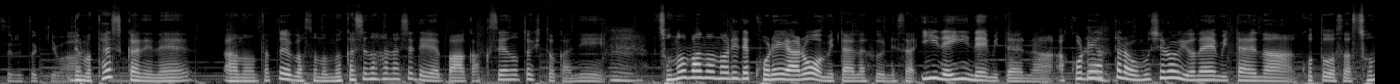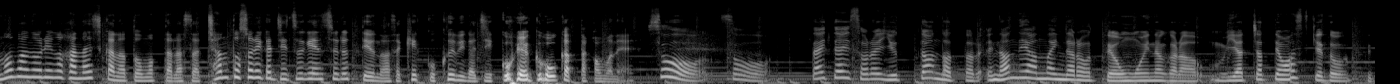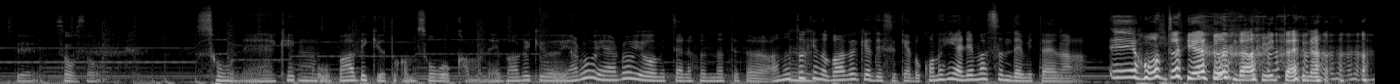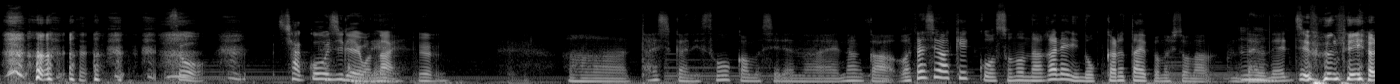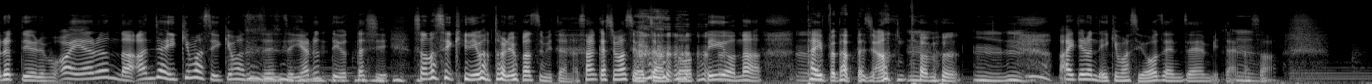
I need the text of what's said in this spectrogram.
する時はでも確かにねあの例えばその昔の話で言えば学生の時とかにうん。その場のノリでこれやろうみたいな風にさいいねいいねみたいなあこれやったら面白いよねみたいなことをさその場ノリの話かなと思ったらさちゃんとそれが実現するっていうのはさ結構クミが実行役多かったかもね。そうそう。大体それ言ったんだったらえなんでやんないんだろうって思いながらやっちゃってますけどって言ってそうそうそうね。結う構バーベキューとかもそうかもね、バーベキューやろうよやろうよみたいな風になってたらあの時のバーベキューですけど、この日やりますんでみたいな。えー、本当にやるんだ みたいな。そう。社交辞令はない、うんあー確かにそうかもしれない。なんか私は結構その流れに乗っかるタイプの人なんだよね、自分でやるっていうよりもあやるんだ。あじゃあ行きます行きます。全然。やるって言ったし その責任は取れますみたいな。参加しますよちゃんと。っていうような タイプだったじゃん。多分、うんうん。空いてるんで行きますよ全然みたいなさ、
